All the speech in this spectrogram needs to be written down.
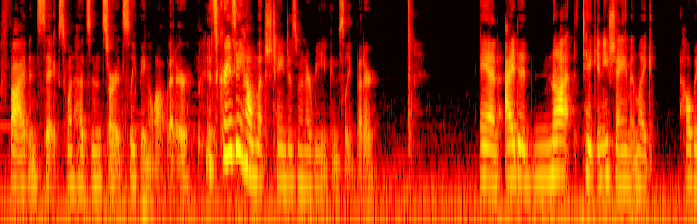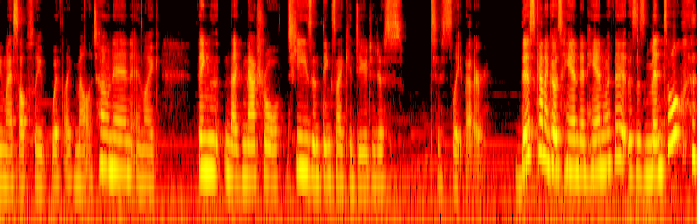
five and six when Hudson started sleeping a lot better. It's crazy how much changes whenever you can sleep better and I did not take any shame in like helping myself sleep with like melatonin and like things like natural teas and things I could do to just to sleep better. This kind of goes hand in hand with it. This is mental.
